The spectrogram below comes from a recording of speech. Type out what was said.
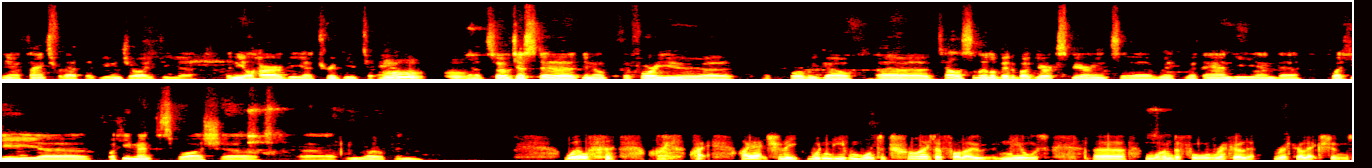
you know thanks for that that you enjoyed the uh, the Neil Harvey uh, tribute to Andy. so just you know before you before we go, tell us a little bit about your experience with with Andy and what he what he meant to squash in your opinion. Well, I, I, I, actually wouldn't even want to try to follow Neil's uh, wonderful recolle- recollections.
